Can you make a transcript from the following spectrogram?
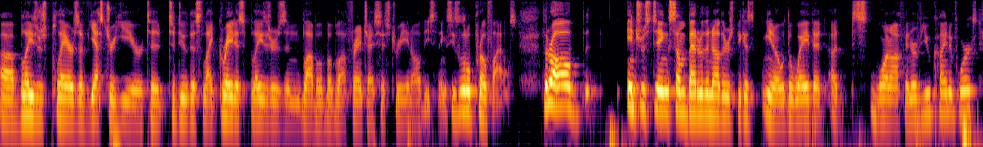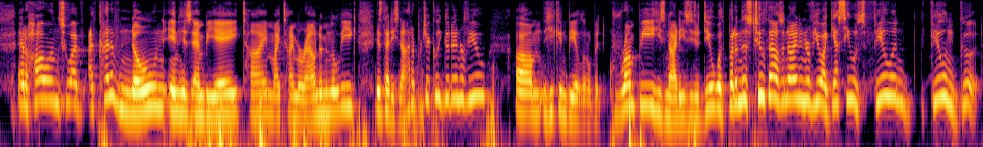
uh, Blazers players of yesteryear to to do this like greatest Blazers and blah blah blah blah franchise history and all these things. These little profiles. They're all interesting, some better than others because you know the way that a one-off interview kind of works. And Hollins, who I've I've kind of known in his NBA time, my time around him in the league, is that he's not a particularly good interview. Um, he can be a little bit grumpy. He's not easy to deal with. But in this 2009 interview, I guess he was feeling feeling good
